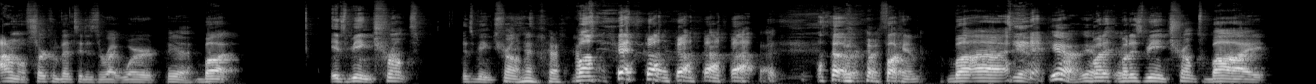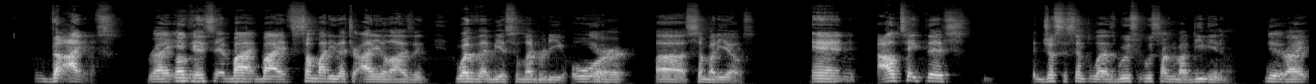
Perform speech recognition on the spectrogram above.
I don't know if circumvented is the right word, yeah but it's being trumped. It's being trumped. Fuck him. But uh, yeah yeah yeah but it, but it's being trumped by the idols, right? Okay. It's by by somebody that you're idealizing, whether that be a celebrity or uh somebody else. And I'll take this just as simple as we was, we was talking about DeviantArt, yeah right?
